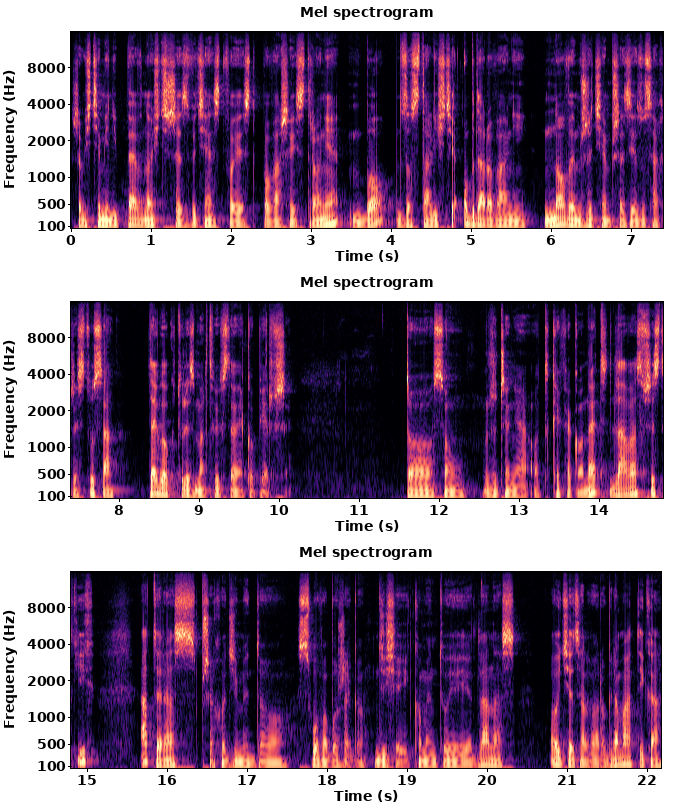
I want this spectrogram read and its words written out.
żebyście mieli pewność, że zwycięstwo jest po Waszej stronie, bo zostaliście obdarowani nowym życiem przez Jezusa Chrystusa, tego, który zmartwychwstał jako pierwszy. To są życzenia od Kekakonet dla Was wszystkich. A teraz przechodzimy do Słowa Bożego. Dzisiaj komentuje je dla nas ojciec Alvaro Gramatyka,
